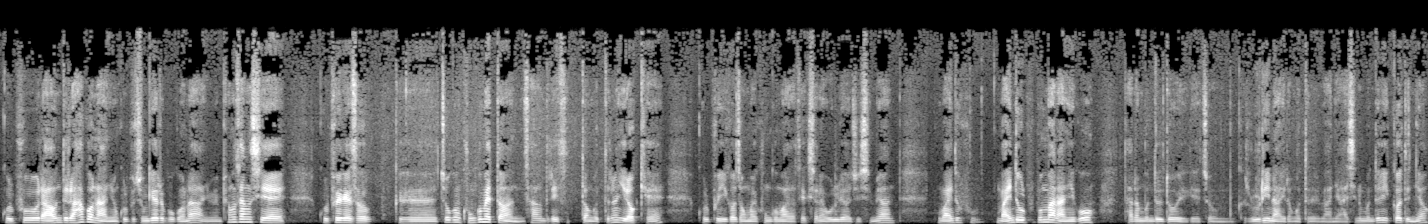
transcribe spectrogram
골프 라운드를 하거나 아니면 골프 중계를 보거나 아니면 평상시에 골프에 대해서 그 조금 궁금했던 사항들이 있었던 것들은 이렇게 골프 이거 정말 궁금하다 섹션에 올려주시면 뭐 마인드, 마인드 골프뿐만 아니고 다른 분들도 이게 좀 그 룰이나 이런 것들을 많이 아시는 분들이 있거든요.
